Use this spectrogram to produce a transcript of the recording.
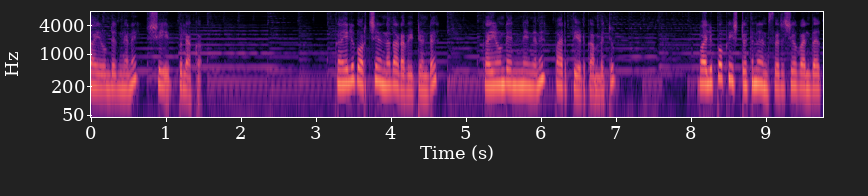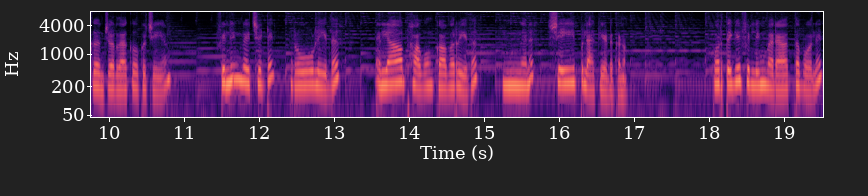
കൈകൊണ്ട് ഇങ്ങനെ ഷേപ്പിലാക്കാം കയ്യിൽ കുറച്ച് എണ്ണ തടവിയിട്ടുണ്ട്. കൈകൊണ്ട് എന്നെ ഇങ്ങനെ പരത്തിയെടുക്കാൻ പറ്റും. വലിപ്പമൊക്കെ ഇഷ്ടത്തിനനുസരിച്ച് വലുതാക്കുകയും ചെറുതാക്കുകയും ഒക്കെ ചെയ്യാം. ഫില്ലിംഗ് വെച്ചിട്ട് റോൾ ചെയ്ത് എല്ലാ ഭാഗവും കവർ ചെയ്ത് ഇങ്ങനെ ഷേപ്പിലാക്കി എടുക്കണം. പുറത്തേക്ക് ഫില്ലിംഗ് വരാത്ത പോലെ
